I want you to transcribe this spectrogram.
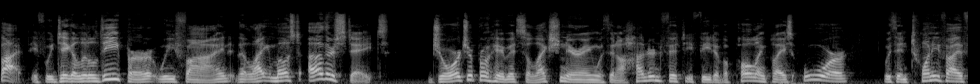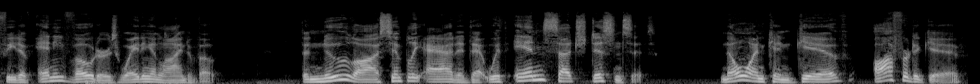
But if we dig a little deeper, we find that, like most other states, Georgia prohibits electioneering within 150 feet of a polling place or within 25 feet of any voters waiting in line to vote. The new law simply added that within such distances, no one can give, offer to give,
